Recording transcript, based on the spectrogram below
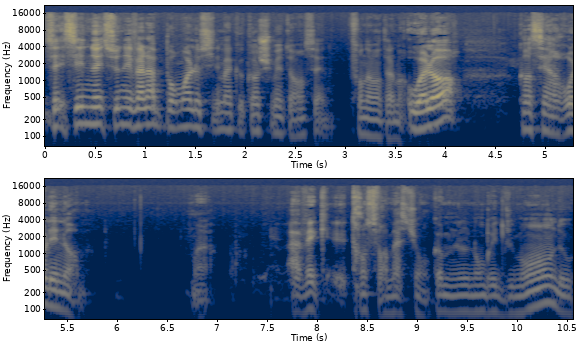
C'est- c'est ne- ce n'est valable pour moi le cinéma que quand je suis metteur en scène, fondamentalement. Ou alors quand c'est un rôle énorme. Voilà. Avec euh, transformation, comme Le Nombril du Monde, ou,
